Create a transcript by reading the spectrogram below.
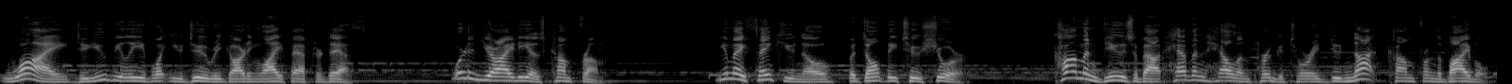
why do you believe what you do regarding life after death? Where did your ideas come from? You may think you know, but don't be too sure. Common views about heaven, hell, and purgatory do not come from the Bible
